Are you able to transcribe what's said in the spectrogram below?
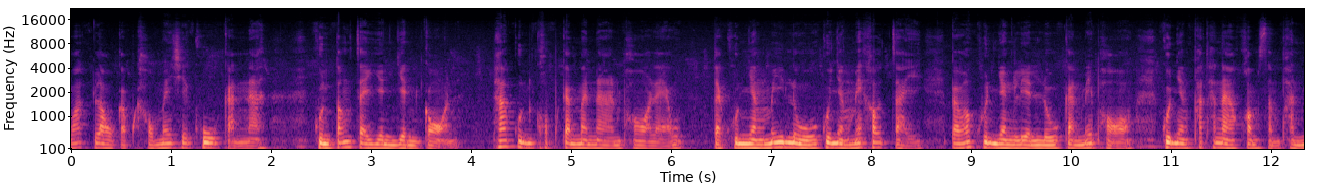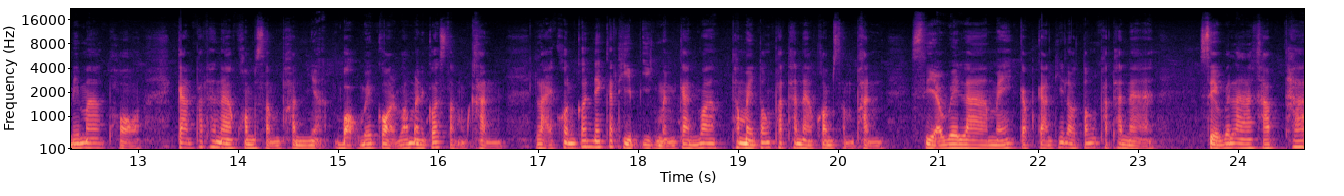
ว่าเรากับเขาไม่ใช่คู่กันนะ คุณต้องใจเย็นๆก่อน ถ้าคุณคบกันมานานพอแล้ว แต่คุณยังไม่รู้คุณยังไม่เข้าใจ แปลว่าคุณยังเรียนรู้กันไม่พอ คุณยังพัฒนาความสัมพันธ์ไม่มากพอ การพัฒนาความสัมพันธ์เนี่ยบอกไว้ก่อนว่ามันก็สำคัญ หลายคนก็เนกาทีฟอีกเหมือนกันว่าทำไมต้องพัฒนาความสัมพันธ์ เสียเวลาไหมกับการที่เราต้องพัฒนา เสียเวลาครับ ถ้า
